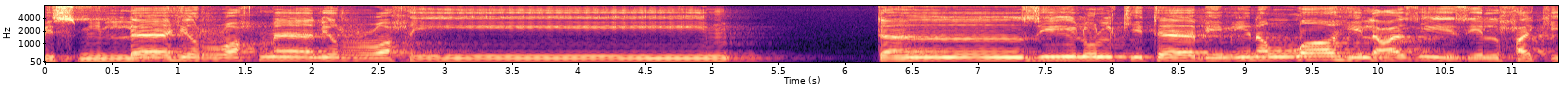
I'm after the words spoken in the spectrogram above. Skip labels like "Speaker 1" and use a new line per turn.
بسم الله الرحمن الرحيم تنزيل الكتاب من الله العزيز الحكيم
